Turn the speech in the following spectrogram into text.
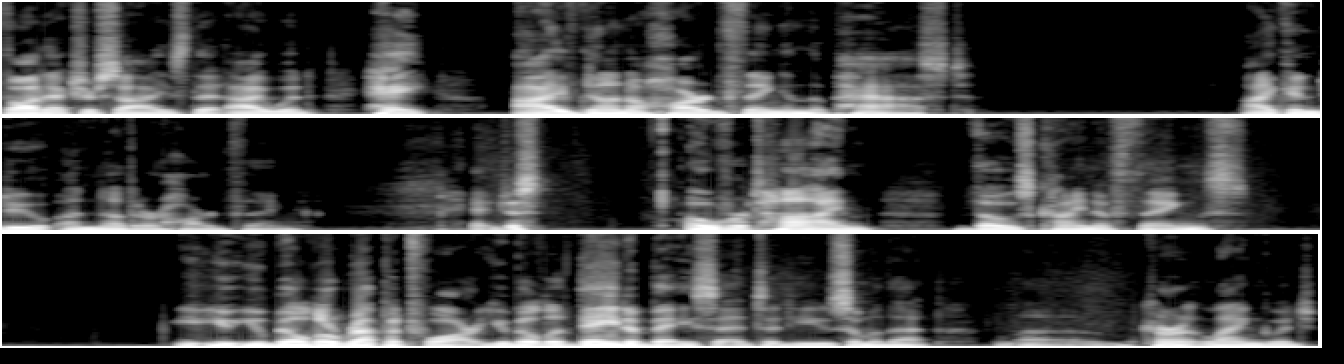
thought exercise that I would, hey, I've done a hard thing in the past. I can do another hard thing. And just over time, those kind of things, you, you build a repertoire, you build a database, uh, to, to use some of that uh, current language,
